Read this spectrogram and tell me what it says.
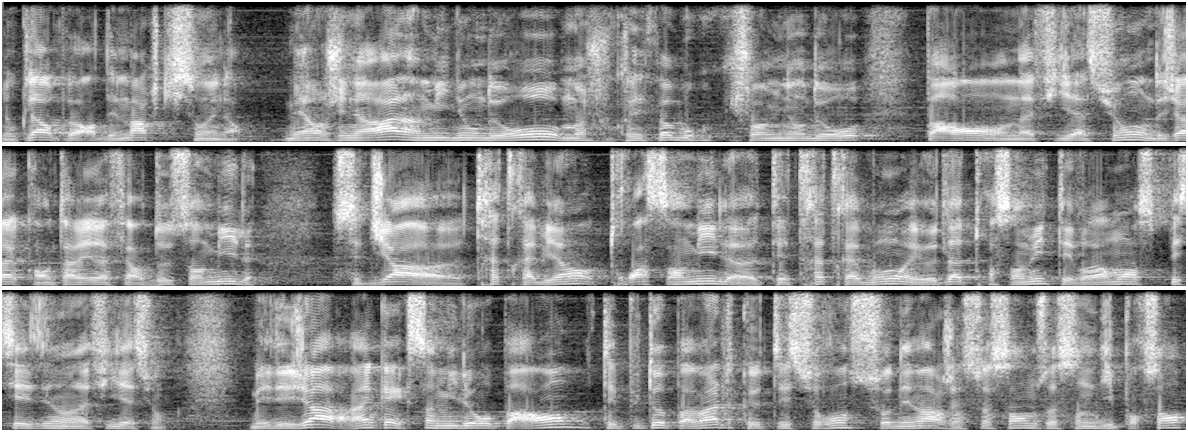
Donc là, on peut avoir des marges qui sont énormes. Mais en général, un million d'euros, moi je ne connais pas beaucoup qui font un million d'euros par an en affiliation. Déjà, quand tu arrives à faire 200 000 c'est déjà euh, très très bien. 300 000, tu es très très bon. Et au-delà de 300 000, tu es vraiment spécialisé dans l'affiliation. Mais déjà, rien qu'avec 100 000 euros par an, tu es plutôt pas mal que tu es sur, sur des marges à 60-70%.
